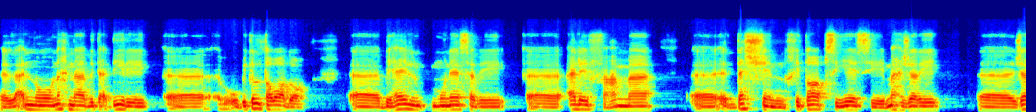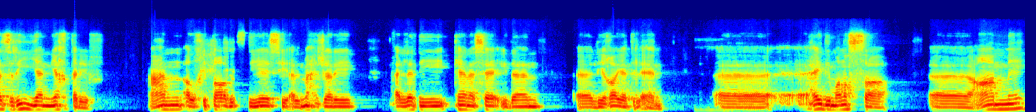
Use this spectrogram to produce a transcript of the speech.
لأنه نحن بتقديري آه، وبكل تواضع بهاي المناسبة ألف عما تدشن خطاب سياسي مهجري جذريا يختلف عن الخطاب السياسي المهجري الذي كان سائدا لغاية الآن. هيدي منصة آه، عامة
